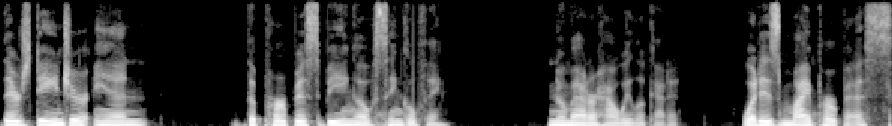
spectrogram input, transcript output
there's danger in the purpose being a single thing, no Mm. matter how we look at it. What is my purpose?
